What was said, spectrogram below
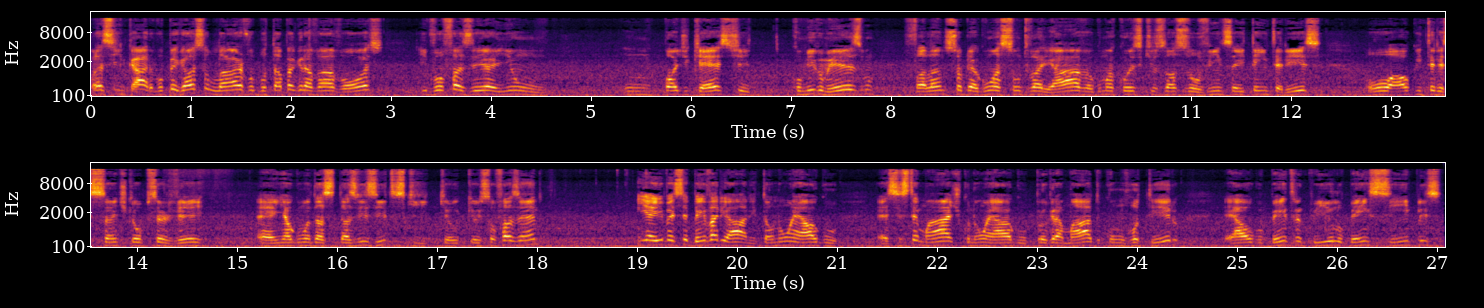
Falei assim, cara, vou pegar o celular, vou botar para gravar a voz e vou fazer aí um, um podcast comigo mesmo, falando sobre algum assunto variável, alguma coisa que os nossos ouvintes aí têm interesse ou algo interessante que eu observei é, em alguma das, das visitas que, que, eu, que eu estou fazendo. E aí vai ser bem variado, então não é algo é, sistemático, não é algo programado com um roteiro, é algo bem tranquilo, bem simples,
